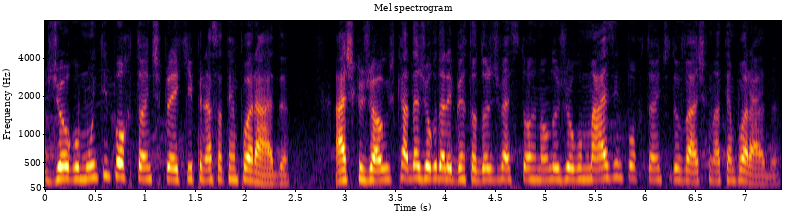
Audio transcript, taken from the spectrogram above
jogo muito importante para a equipe nessa temporada. Acho que o jogo, cada jogo da Libertadores vai se tornando o jogo mais importante do Vasco na temporada.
